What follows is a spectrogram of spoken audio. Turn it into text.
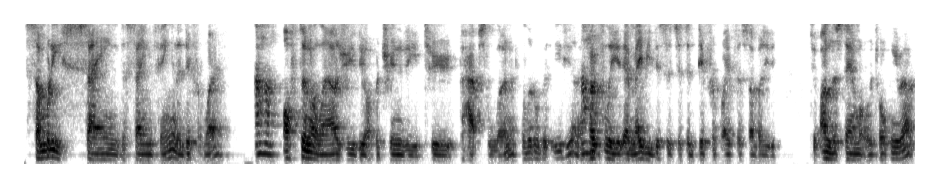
somebody saying the same thing in a different way Uh-huh. often allows you the opportunity to perhaps learn it a little bit easier. And Uh-huh. hopefully, yeah, maybe this is just a different way for somebody to understand what we're talking about.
